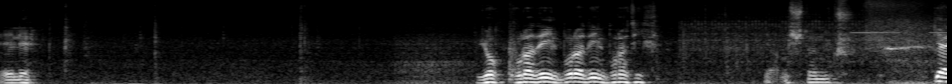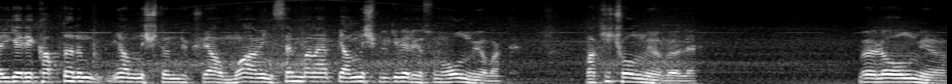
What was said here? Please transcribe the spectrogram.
eli. Yok bura değil, bura değil, bura değil. Yanlış döndük. Gel geri kaptanım yanlış döndük. Ya muavin sen bana hep yanlış bilgi veriyorsun. Olmuyor bak. Bak hiç olmuyor böyle. Böyle olmuyor.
